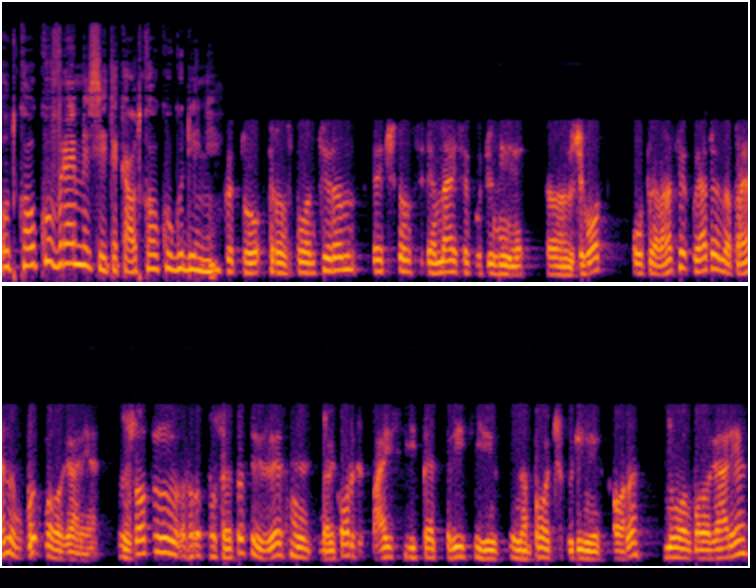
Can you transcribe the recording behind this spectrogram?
От колко време си така? От колко години? Като трансплантиран, вече съм 17 години а, живот операция, която е направена в България. Защото по света са известни рекорди 25, 30 и на повече години хора, но в България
